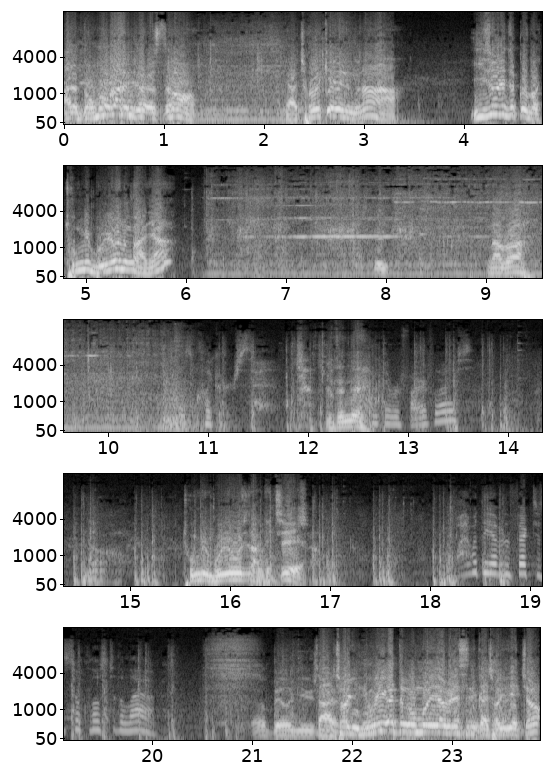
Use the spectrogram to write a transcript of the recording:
아, 나 넘어가는 줄 알았어. 야, 저렇게 되는구나. 이 소리 듣고 막 좀비 몰려오는 거 아니야? 네. 나봐. 됐네. 좀비 몰려오진 않겠지? They have infected so close to the lab? Well, Bill used. 자, 저기 유리 같은 건물이라 그랬으니까 저기겠죠?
